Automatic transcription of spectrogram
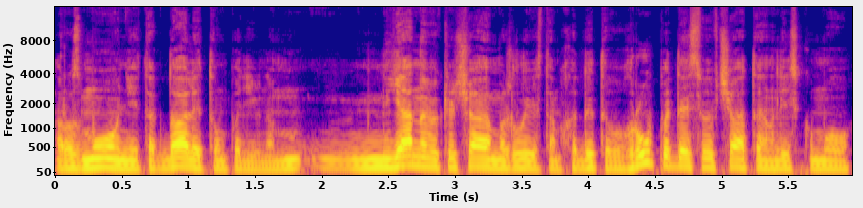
розмовні і так далі. Тому подібне. Я не виключаю можливість там ходити в групи десь вивчати англійську мову.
